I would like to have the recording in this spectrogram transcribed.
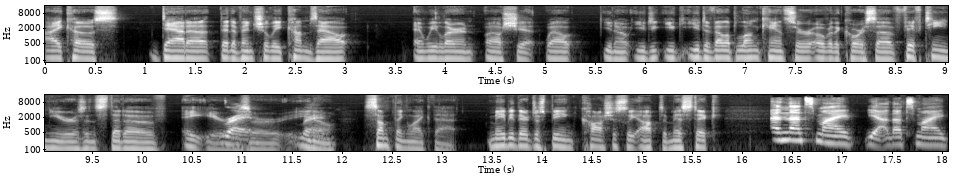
IQOS data that eventually comes out and we learn, oh shit, well, you know, you, you, you develop lung cancer over the course of 15 years instead of eight years Right. or, you Right. know, something like that. Maybe they're just being cautiously optimistic. And that's my yeah, that's my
